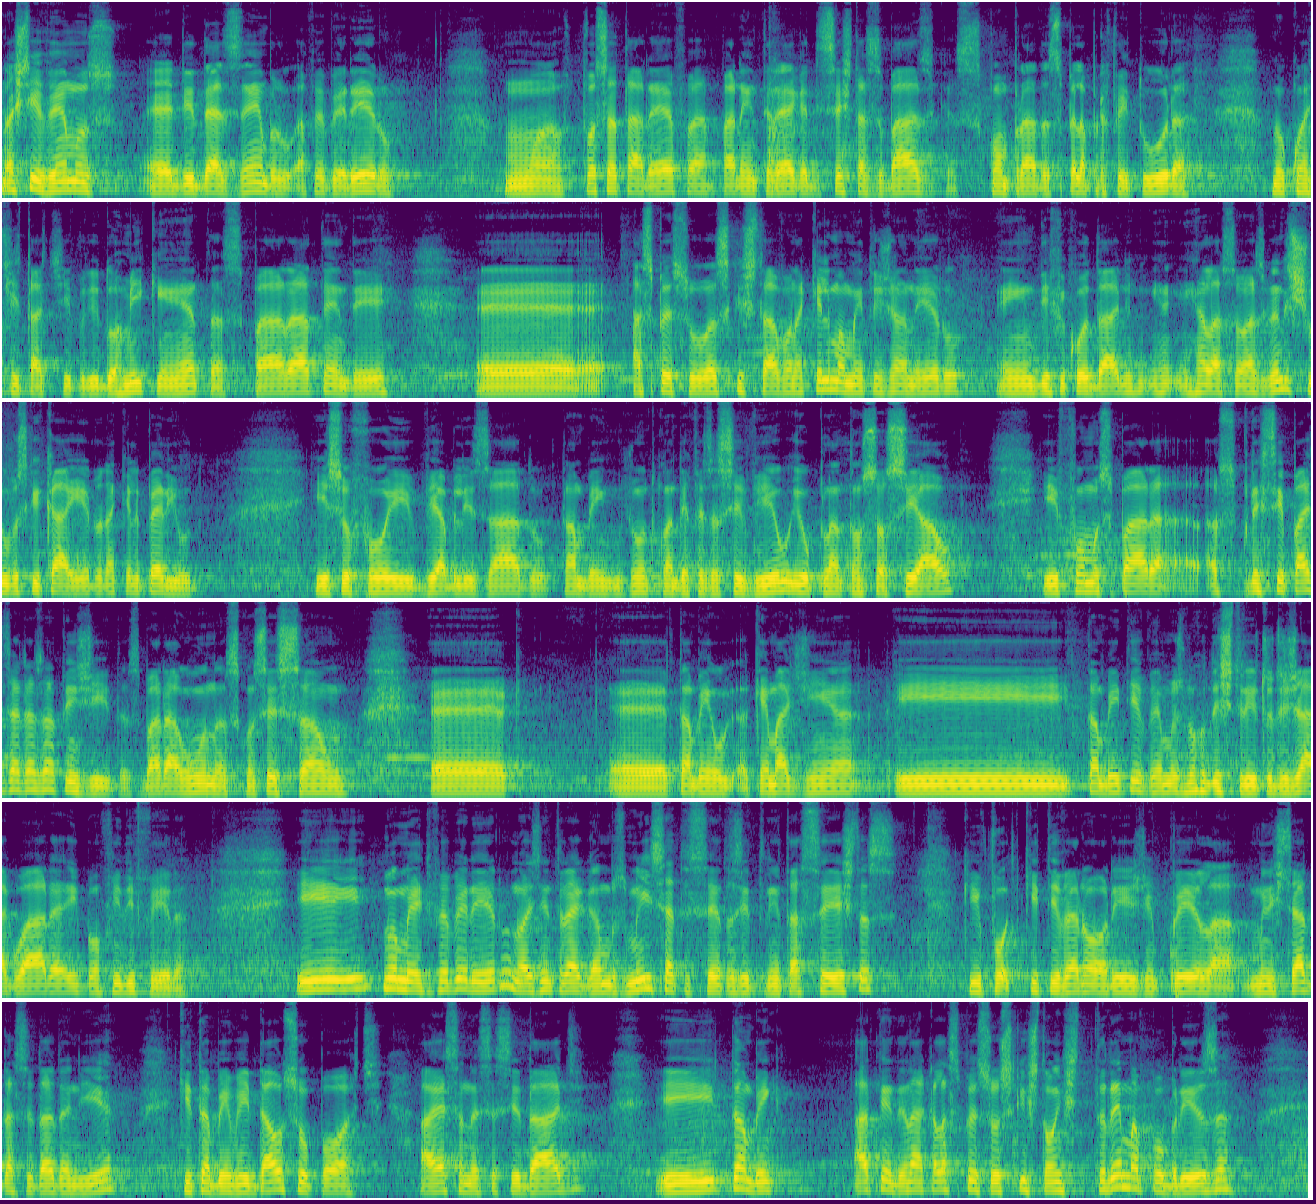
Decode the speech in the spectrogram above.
Nós tivemos é, de dezembro a fevereiro uma força-tarefa para entrega de cestas básicas compradas pela Prefeitura no quantitativo de 2.500 para atender é, as pessoas que estavam naquele momento em janeiro em dificuldade em, em relação às grandes chuvas que caíram naquele período. Isso foi viabilizado também junto com a Defesa Civil e o Plantão Social e fomos para as principais áreas atingidas, Baraunas, Conceição, é, é, também Queimadinha e também tivemos no distrito de Jaguara e Bonfim de Feira. E no mês de fevereiro nós entregamos 1.730 cestas que, for, que tiveram origem pelo Ministério da Cidadania, que também vem dar o suporte a essa necessidade e também atendendo aquelas pessoas que estão em extrema pobreza,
